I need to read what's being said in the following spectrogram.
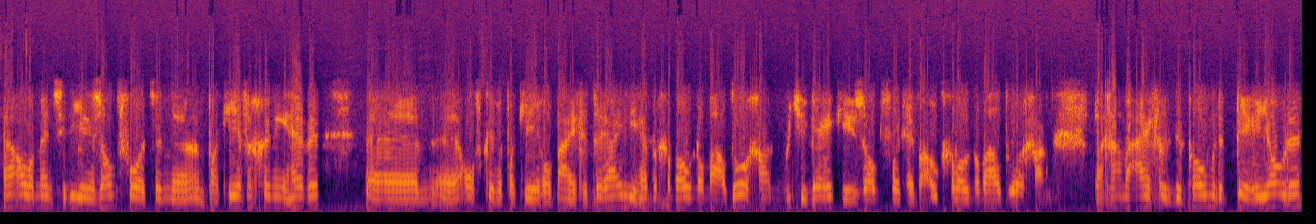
Alle mensen die in Zandvoort een, eh, een parkeervergunning hebben eh, eh, of kunnen parkeren op eigen terrein, die hebben gewoon normaal doorgang. Moet je werken in Zandvoort, hebben ook gewoon normaal doorgang. Daar gaan we eigenlijk de komende periode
